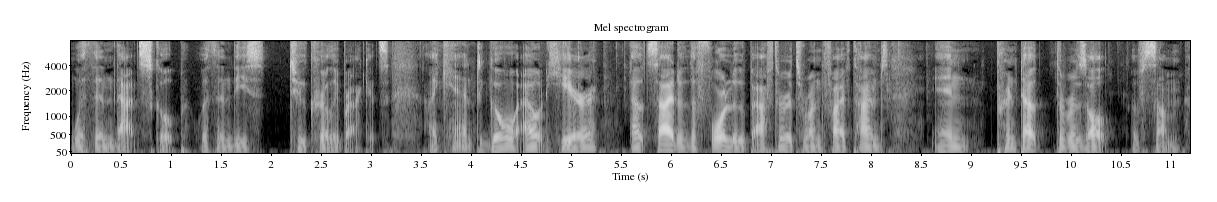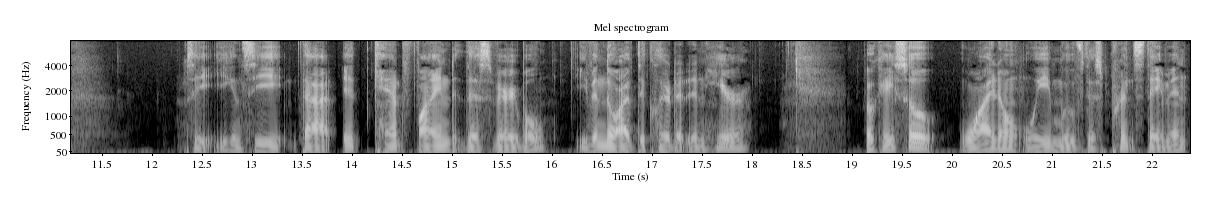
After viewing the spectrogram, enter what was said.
within that scope, within these two curly brackets. I can't go out here outside of the for loop after it's run five times and print out the result of sum. See, you can see that it can't find this variable, even though I've declared it in here. Okay, so why don't we move this print statement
